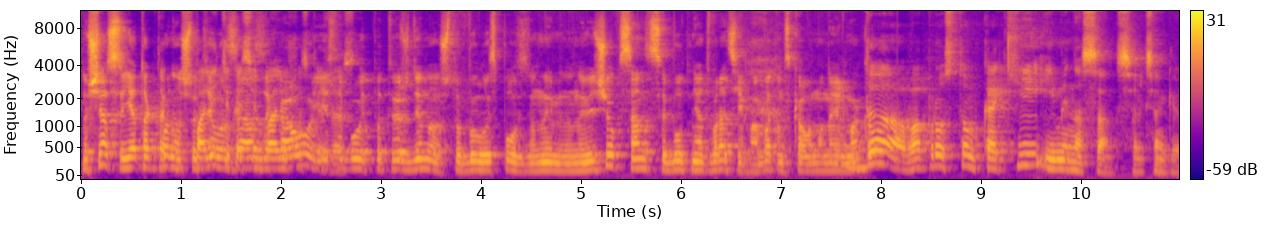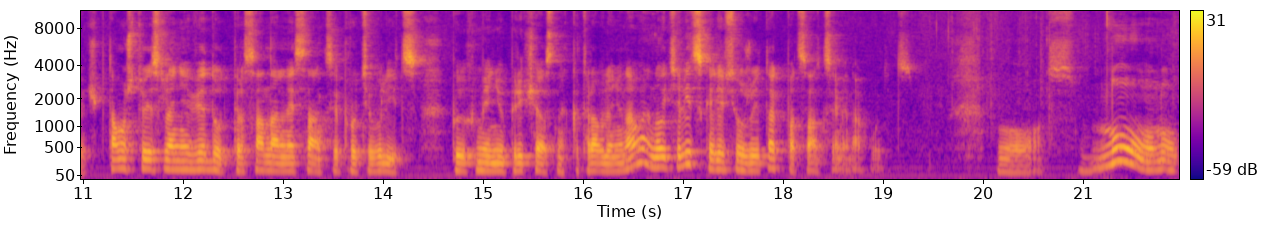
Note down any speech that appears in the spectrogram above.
Ну, сейчас я так, так понял, вот, что дело за АЗКО, если жест. будет подтверждено, что был использован именно новичок, санкции будут неотвратимы. Об этом сказал Эммануэль Макрон. Да, вопрос в том, какие именно санкции, Александр Георгиевич. Потому что если они ведут персональные санкции против лиц, по их мнению, причастных к отравлению Навального, но эти лица, скорее всего, уже и так под санкциями находятся. Вот. Ну, ну,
